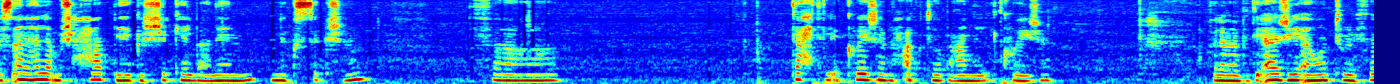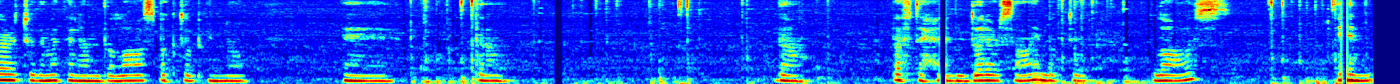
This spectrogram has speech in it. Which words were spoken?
بس أنا هلأ مش حابة هيك الشكل بعدين next section. ف تحت ال equation راح أكتب عن ال equation فلما بدي أجي I want to refer to the مثلا the loss بكتب إنه آه، the the بفتح ال dollar sign بكتب loss in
